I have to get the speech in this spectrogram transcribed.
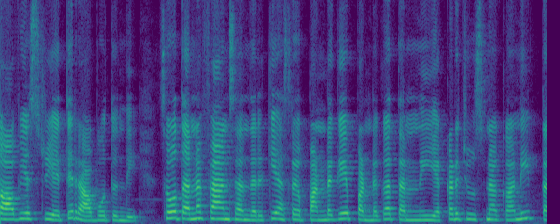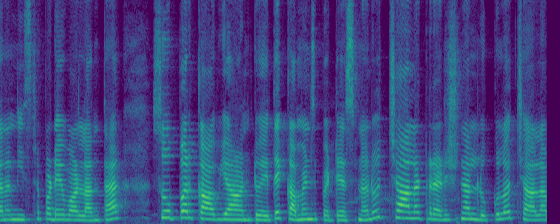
కావ్యశ్రీ అయితే రాబోతుంది. సో తన ఫ్యాన్స్ అందరికీ అసలు పండగే పండగ తనని ఎక్కడ చూసినా కానీ తనని ఇష్టపడే వాళ్ళంతా సూపర్ కావ్య అంటూ అయితే కమెంట్స్ పెట్టేస్తున్నారు. చాలా ట్రెడిషనల్ లుక్లో చాలా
